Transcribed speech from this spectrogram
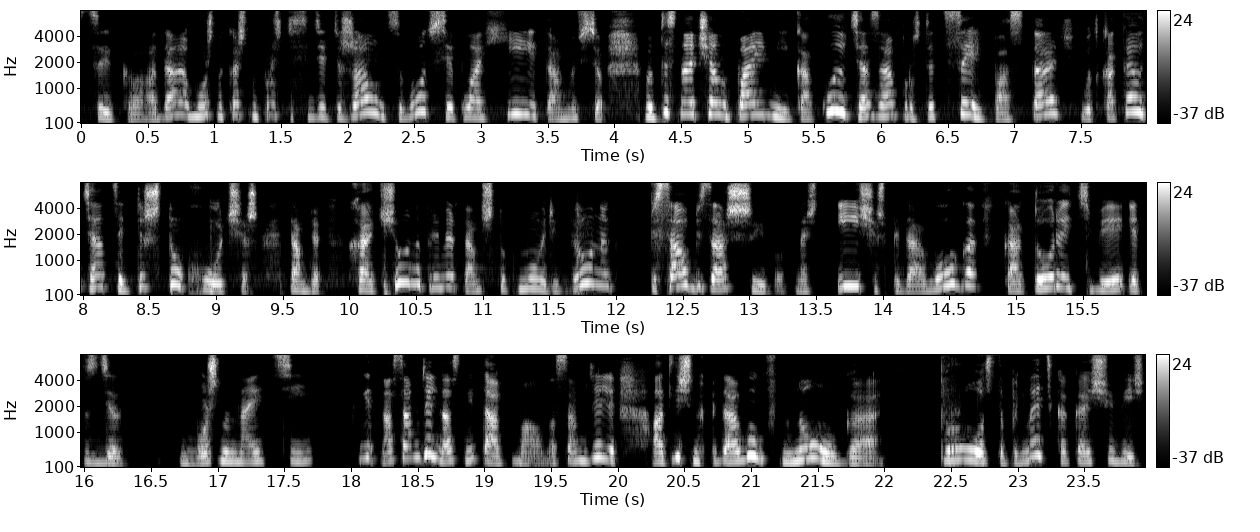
цикла, да, можно, конечно, просто сидеть и жаловаться, вот все плохие там и все. Но ты сначала пойми, какой у тебя запрос, ты цель поставь, вот какая у тебя цель, ты что хочешь. Там, например, хочу, например, там, чтобы мой ребенок писал без ошибок. Значит, ищешь педагога, который тебе это сделает. Можно найти. Нет, на самом деле нас не так мало. На самом деле отличных педагогов много. Просто, понимаете, какая еще вещь?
